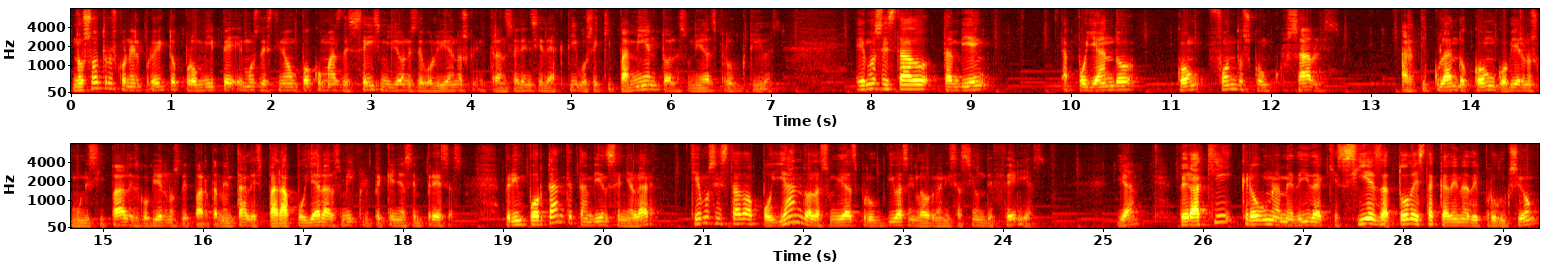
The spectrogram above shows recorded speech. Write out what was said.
nosotros con el proyecto Promipe hemos destinado un poco más de 6 millones de bolivianos en transferencia de activos, equipamiento a las unidades productivas. Hemos estado también apoyando con fondos concursables, articulando con gobiernos municipales, gobiernos departamentales, para apoyar a las micro y pequeñas empresas. Pero importante también señalar que hemos estado apoyando a las unidades productivas en la organización de ferias, ¿ya? Pero aquí creo una medida que cierra toda esta cadena de producción,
